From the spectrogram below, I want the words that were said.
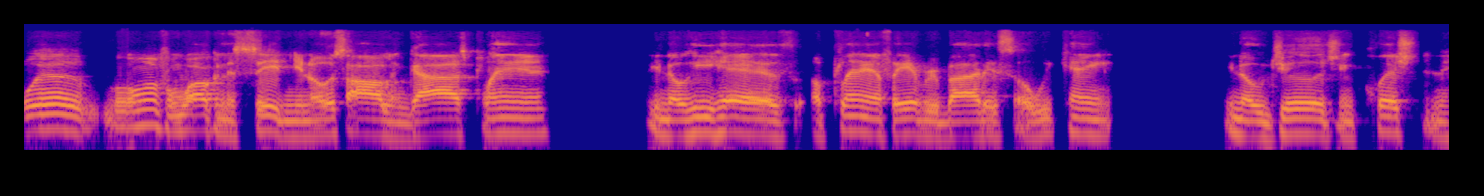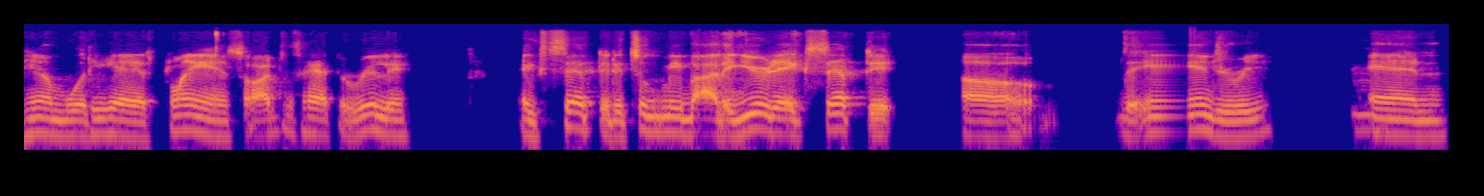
Well going from walking to sitting you know it's all in god's plan. You know he has a plan for everybody so we can't you know judge and question him what he has planned so i just had to really accept it it took me about a year to accept it uh, the injury mm-hmm. and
